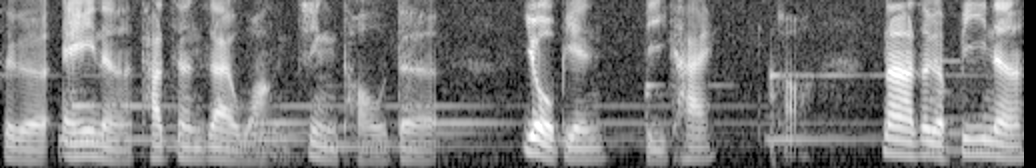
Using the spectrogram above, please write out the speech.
这个 A 呢，它正在往镜头的右边离开，好，那这个 B 呢，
